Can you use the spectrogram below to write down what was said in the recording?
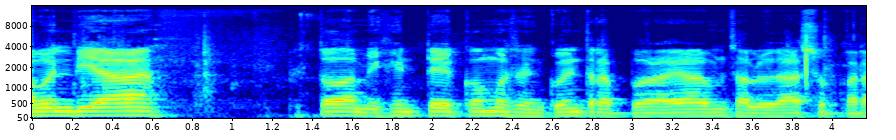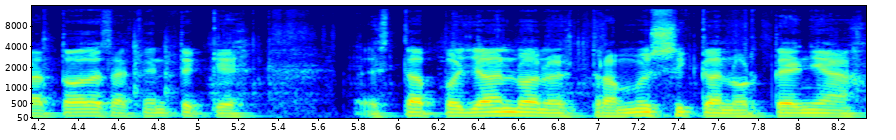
buen día. Pues toda mi gente, ¿cómo se encuentra por allá? Un saludazo para toda esa gente que está apoyando a nuestra música norteña.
